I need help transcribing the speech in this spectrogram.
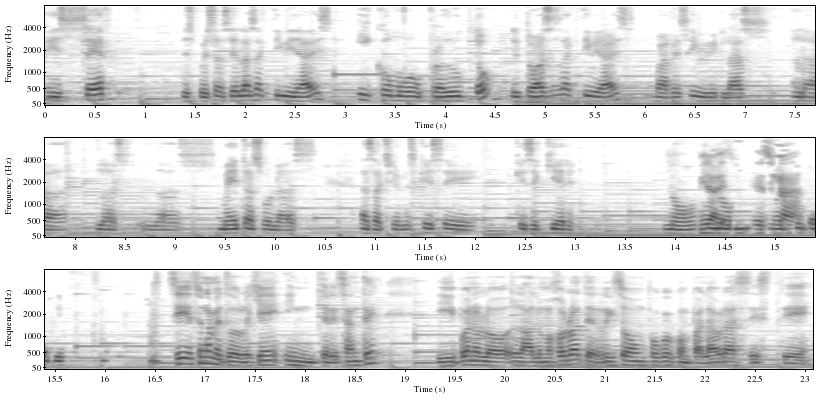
es ser, después hacer las actividades y como producto de todas esas actividades va a recibir las, las, las metas o las las acciones que se, que se quieren. No, Mira, es, una, sí, es una metodología interesante y bueno, a lo mejor lo aterrizo un poco con palabras este,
